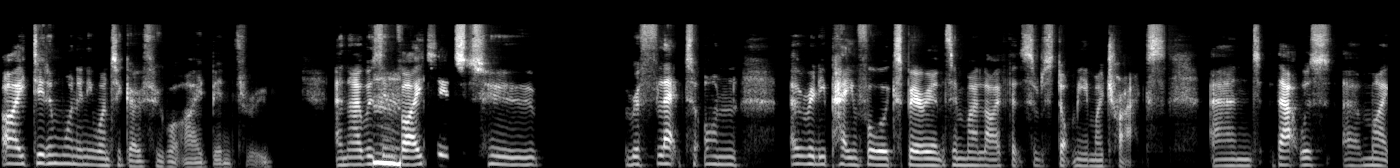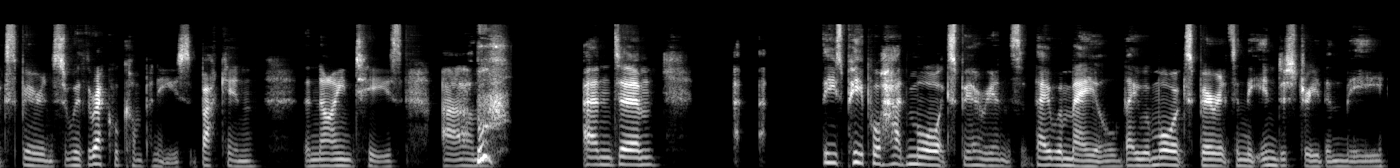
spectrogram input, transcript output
I didn't want anyone to go through what I'd been through. And I was mm. invited to reflect on a really painful experience in my life that sort of stopped me in my tracks. And that was uh, my experience with record companies back in the 90s. Um, and um, these people had more experience. They were male, they were more experienced in the industry than me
